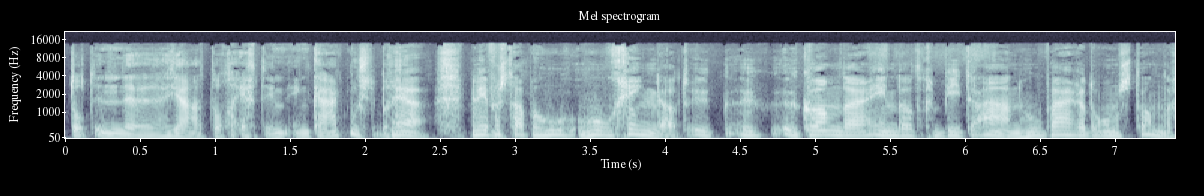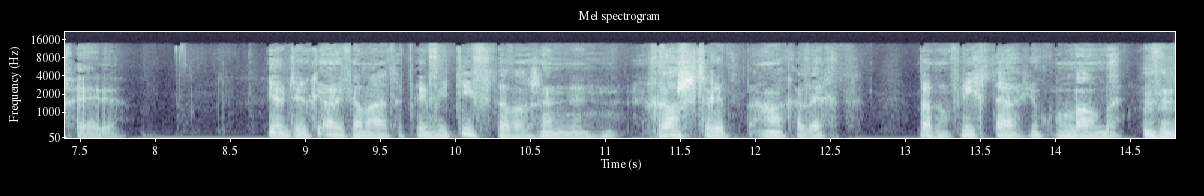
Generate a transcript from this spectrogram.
tot in de, ja, toch echt in, in kaart moesten brengen. Ja. Meneer Verstappen, hoe, hoe ging dat? U, u, u kwam daar in dat gebied aan. Hoe waren de omstandigheden? Ja, natuurlijk uitermate primitief. Er was een, een grasstrip aangelegd waar een vliegtuigje kon landen. Mhm.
